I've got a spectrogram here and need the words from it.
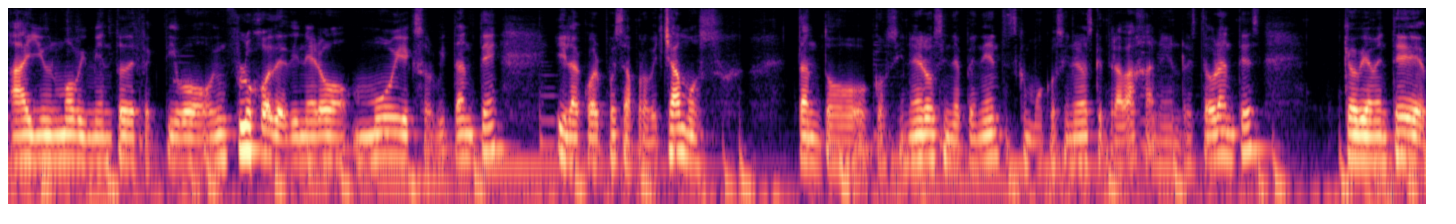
hay un movimiento de efectivo, un flujo de dinero muy exorbitante y la cual pues aprovechamos tanto cocineros independientes como cocineros que trabajan en restaurantes que obviamente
